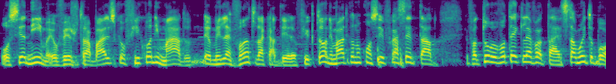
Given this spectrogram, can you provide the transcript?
ou se anima. Eu vejo trabalhos que eu fico animado, eu me levanto da cadeira, eu fico tão animado que eu não consigo ficar sentado. Eu falo, turma, eu vou ter que levantar, está muito bom.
